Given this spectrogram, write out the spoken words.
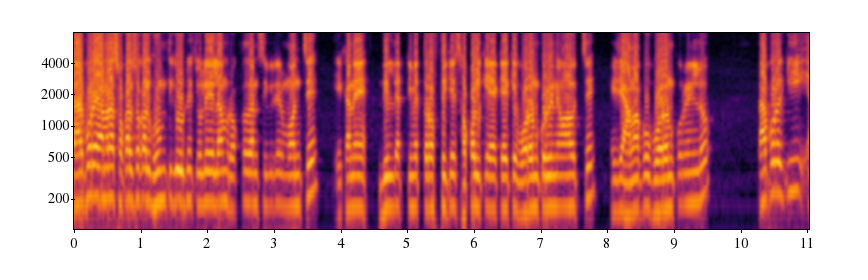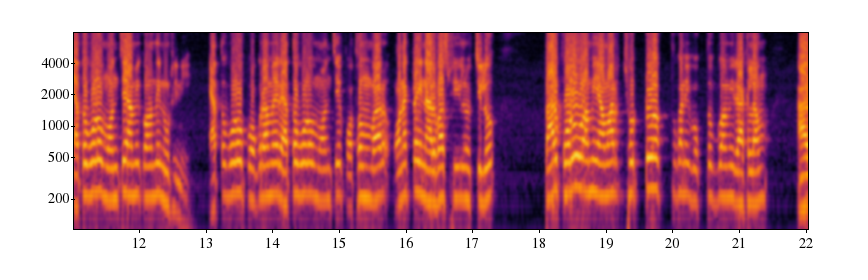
তারপরে আমরা সকাল সকাল ঘুম থেকে উঠে চলে এলাম রক্তদান শিবিরের মঞ্চে। এখানে দিলদার টিমের তরফ থেকে সকলকে একে একে বরণ করে নেওয়া হচ্ছে। এই যে আমাকেও বরণ করে নিল। তারপরে কি, এত বড় মঞ্চে আমি কোনোদিন উঠিনি। এত বড় প্রোগ্রামের, এত বড় মঞ্চে প্রথমবার অনেকটাই নার্ভাস ফিল হচ্ছিল। তারপরেও আমি আমার ছোট্ট একটুখানি বক্তব্য আমি রাখলাম। আর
